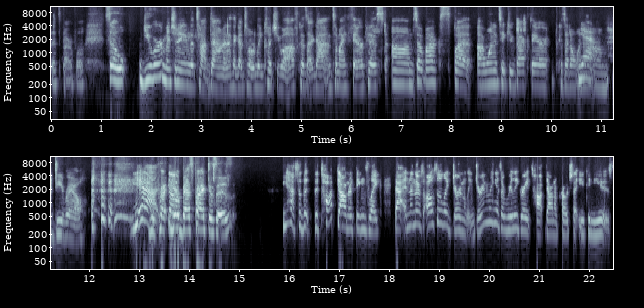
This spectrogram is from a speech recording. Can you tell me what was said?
That's powerful. So you were mentioning the top down and i think i totally cut you off because i got into my therapist um soapbox but i want to take you back there because i don't want to yeah. um, derail yeah your, pra- so, your best practices yeah so the, the top down are things like that and then there's also like journaling. Journaling is a really great top down approach that you can use.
